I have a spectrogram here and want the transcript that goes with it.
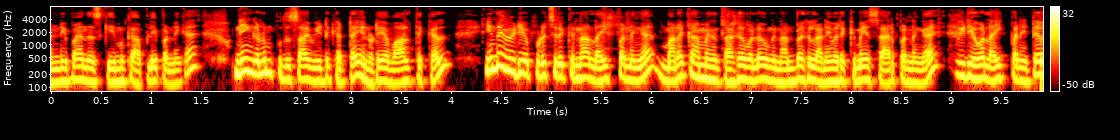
கண்டிப்பாக இந்த இந்த ஸ்கீமுக்கு அப்ளை பண்ணுங்கள் நீங்களும் புதுசாக வீடு கட்ட என்னுடைய வாழ்த்துக்கள். இந்த வீடியோ பிடிச்சிருக்குன்னா லைக் பண்ணுங்கள் மறக்காமல் இந்த தகவலை உங்கள் நண்பர்கள் அனைவருக்குமே ஷேர் பண்ணுங்கள் வீடியோவை லைக் பண்ணிவிட்டு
